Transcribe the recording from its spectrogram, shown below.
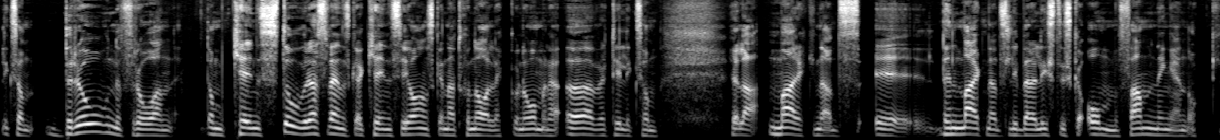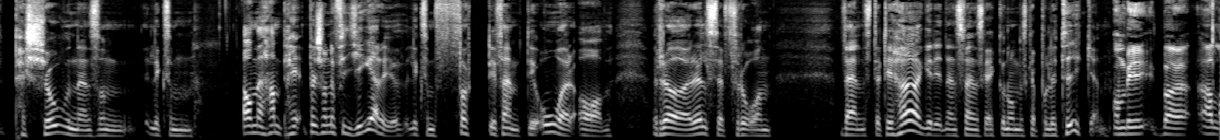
liksom bron från de Keynes, stora svenska keynesianska nationalekonomerna över till liksom hela marknads, eh, den marknadsliberalistiska omfamningen och personen som liksom Ja, men han personifierar ju liksom 40-50 år av rörelse från vänster till höger i den svenska ekonomiska politiken. Om vi bara all,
